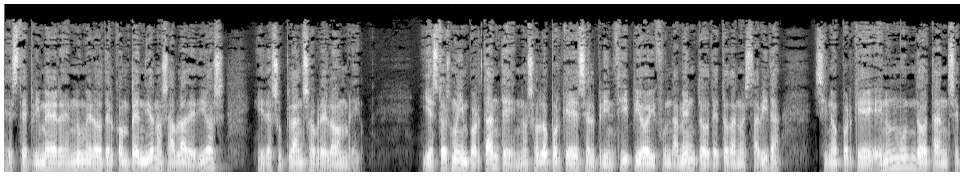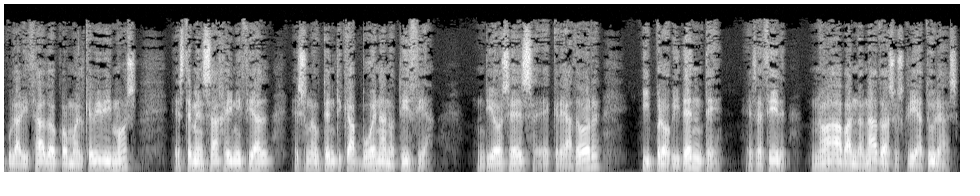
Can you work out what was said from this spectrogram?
este primer número del compendio nos habla de Dios y de su plan sobre el hombre. Y esto es muy importante, no sólo porque es el principio y fundamento de toda nuestra vida, sino porque en un mundo tan secularizado como el que vivimos, este mensaje inicial es una auténtica buena noticia. Dios es eh, creador y providente, es decir, no ha abandonado a sus criaturas,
